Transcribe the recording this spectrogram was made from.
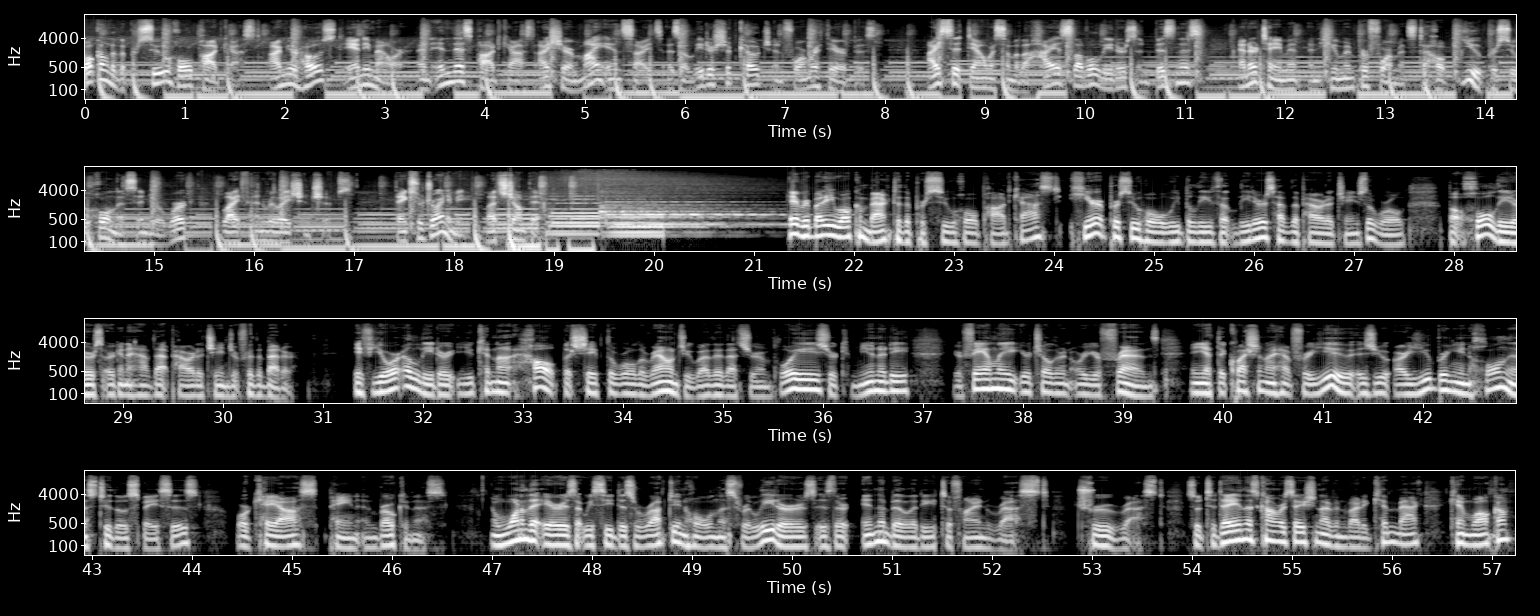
Welcome to the Pursue Whole podcast. I'm your host, Andy Maurer, and in this podcast, I share my insights as a leadership coach and former therapist. I sit down with some of the highest level leaders in business, entertainment, and human performance to help you pursue wholeness in your work, life, and relationships. Thanks for joining me. Let's jump in. Hey, everybody, welcome back to the Pursue Whole podcast. Here at Pursue Whole, we believe that leaders have the power to change the world, but whole leaders are going to have that power to change it for the better. If you're a leader, you cannot help but shape the world around you, whether that's your employees, your community, your family, your children, or your friends. And yet the question I have for you is you, are you bringing wholeness to those spaces or chaos, pain, and brokenness? And one of the areas that we see disrupting wholeness for leaders is their inability to find rest, true rest. So today in this conversation, I've invited Kim back. Kim, welcome.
